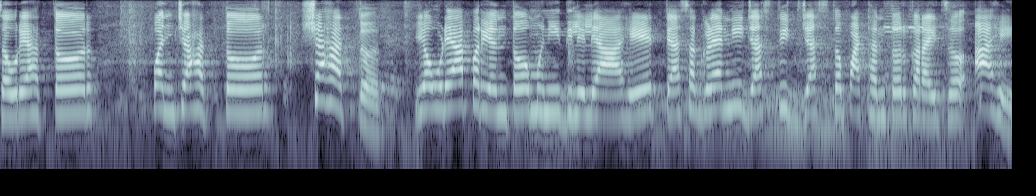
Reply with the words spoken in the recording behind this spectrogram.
चौऱ्याहत्तर पंच्याहत्तर शहात्तर एवढ्यापर्यंत म्हणी दिलेल्या आहेत. त्या सगळ्यांनी जास्तीत जास्त पाठांतर करायचं आहे.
